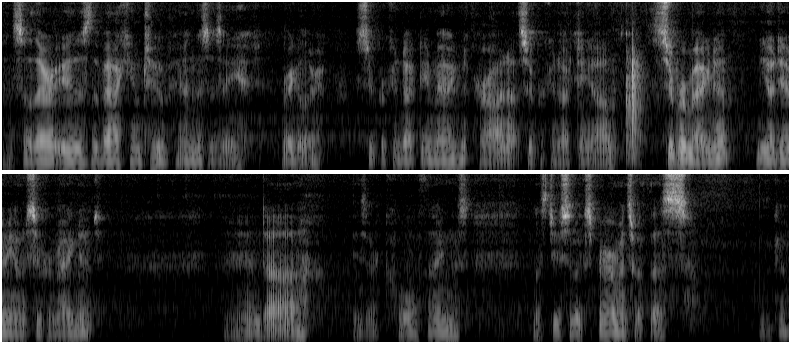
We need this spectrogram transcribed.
And so there is the vacuum tube and this is a regular superconducting magnet or uh, not superconducting uh, super magnet neodymium super magnet and uh, these are cool things. Let's do some experiments with this. Okay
